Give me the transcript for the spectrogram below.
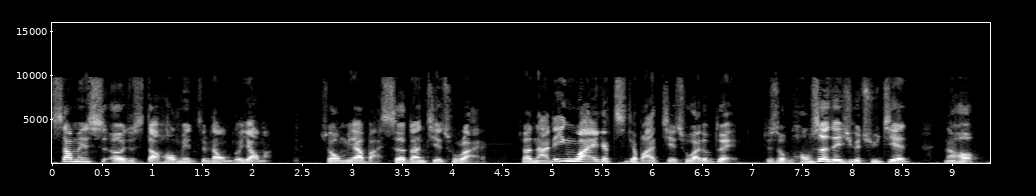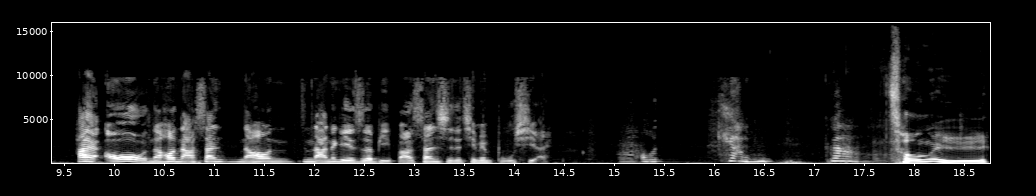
上面十二就是到后面这段我们都要嘛，所以我们要把十二段截出来，就要拿另外一个词条把它截出来，对不对？就是我们红色这一个区间，然后还哦，然后拿三，然后拿那个颜色的笔把三十的前面补起来。我尴尬，终于，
